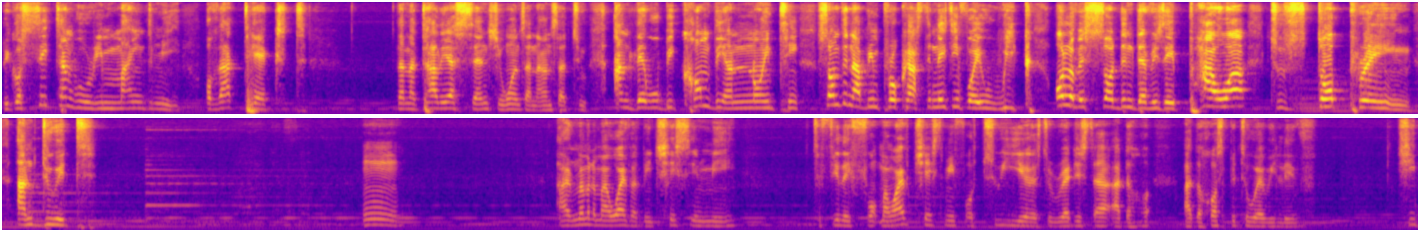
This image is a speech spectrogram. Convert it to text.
Because Satan will remind me of that text that Natalia sent, she wants an answer to. And they will become the anointing. Something I've been procrastinating for a week. All of a sudden, there is a power to stop praying and do it. Mm. I remember that my wife had been chasing me to fill a form. My wife chased me for two years to register at the at the hospital where we live. She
